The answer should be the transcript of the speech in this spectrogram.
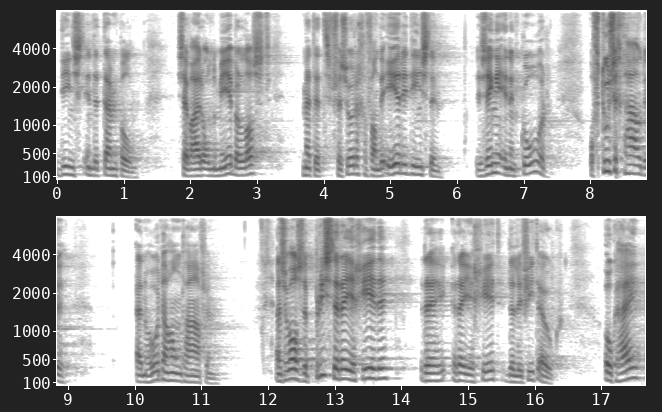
dienst in de tempel. Zij waren onder meer belast met het verzorgen van de erediensten, zingen in een koor of toezicht houden en hoorde handhaven. En zoals de priester reageerde, reageert de leviet ook. Ook hij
